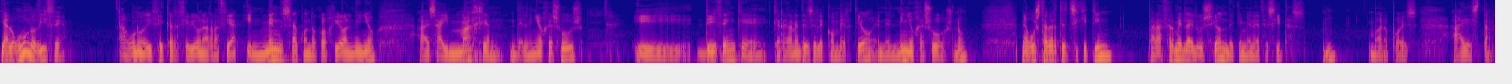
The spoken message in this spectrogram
Y alguno dice Alguno dice que recibió una gracia inmensa cuando cogió al niño, a esa imagen del niño Jesús, y dicen que, que realmente se le convirtió en el niño Jesús, ¿no? Me gusta verte chiquitín para hacerme la ilusión de que me necesitas. Bueno, pues ahí está.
